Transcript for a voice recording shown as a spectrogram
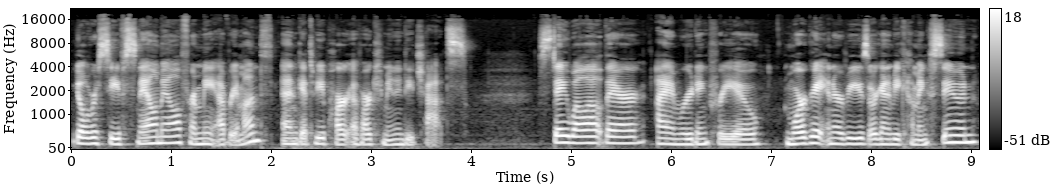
You'll receive snail mail from me every month and get to be part of our community chats. Stay well out there. I am rooting for you. More great interviews are going to be coming soon.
